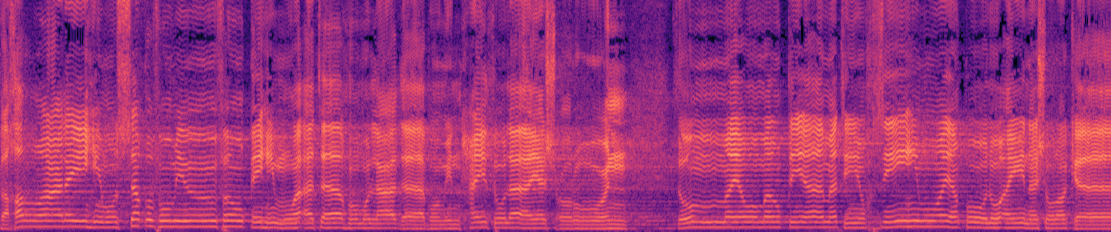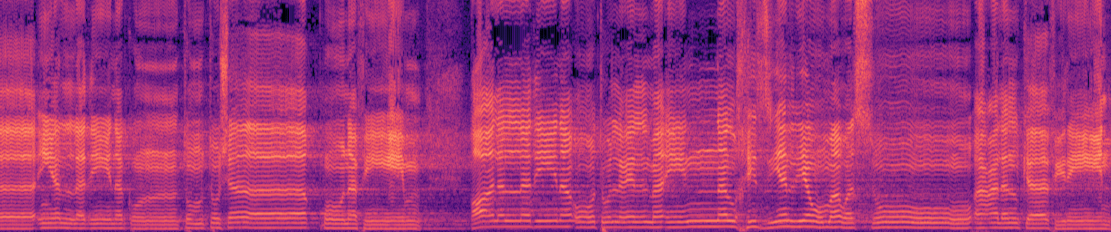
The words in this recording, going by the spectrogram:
فخر عليهم السقف من فوقهم وأتاهم العذاب من حيث لا يشعرون. ثم يوم القيامة يخزيهم ويقول أين شركائي الذين كنتم تشاقون فيهم؟ قال الذين أوتوا العلم إن الخزي اليوم والسوء على الكافرين.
